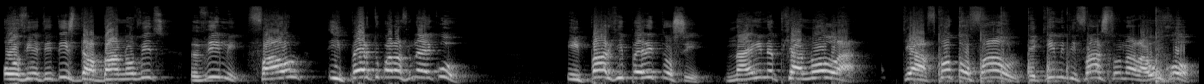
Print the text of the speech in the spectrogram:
Ο διαιτητής Νταμπάνοβιτς δίνει φάουλ υπέρ του Παναθηναϊκού. Υπάρχει περίπτωση να είναι πιανόλα και αυτό το φάουλ, εκείνη τη φάση στον Αραούχο,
